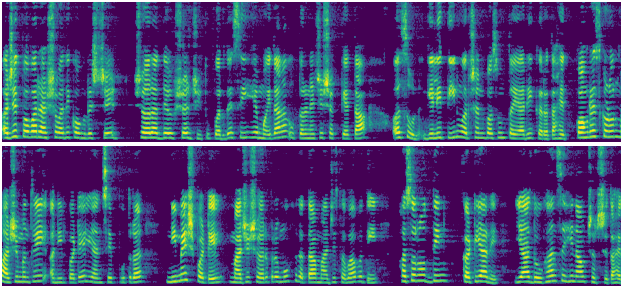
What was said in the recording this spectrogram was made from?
अजित पवार राष्ट्रवादी काँग्रेसचे शहर अध्यक्ष जितू परदेसी हे मैदानात उतरण्याची शक्यता असून गेली तीन वर्षांपासून तयारी करत आहेत. काँग्रेसकडून माजी मंत्री अनिल पटेल यांचे पुत्र निमेश पटेल माजी शहर प्रमुख तथा माजी सभापती हसनुद्दीन कटियारे या दोघांचेही नाव चर्चेत आहेत.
